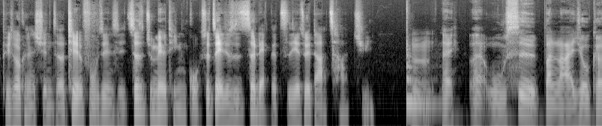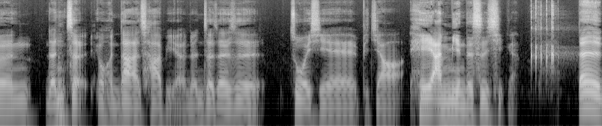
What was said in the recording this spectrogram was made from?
比如说可能选择切腹这件事，这就没有听过，所以这也就是这两个职业最大的差距。嗯，对，呃，武士本来就跟忍者有很大的差别啊，忍者真的是做一些比较黑暗面的事情啊。但是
